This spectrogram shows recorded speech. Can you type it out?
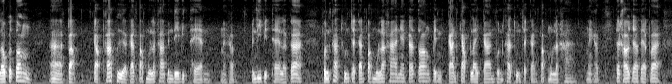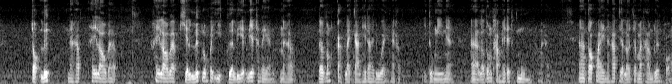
เราก็ต้องอกลับกลับค่าเผื่อการปรับมูลค่าเป็นเดบิตแทนนะครับ เป็นเดบิตแทน แล้วก็ผลขาดทุนจากการปรับมูลค่าเนี่ยก็ต้องเป็นการกลับรายการผลขาดทุนจากการปรับมูลค่านะครับ ถ้าเขาจะแบบว่าเจาะลึกนะครับ ให้เราแบบให้เราแบบเขียนลึกลงไปอีกเผื่อเรียกเรียกคะแนนนะครับ เราต้องกลับรายการให้ได้ด้วยนะครับอีตรงนี้เนี่ยเราต้องทำให้ได้ทุกมุมนะครับต่อไปนะครับ เดี๋ยวเราจะมาทำเรื่องของ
